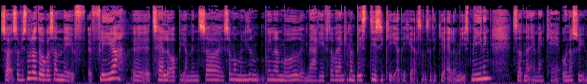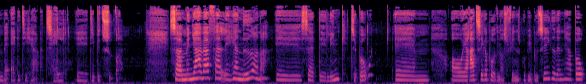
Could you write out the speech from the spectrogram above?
så, så hvis nu der dukker sådan øh, øh flere øh, tal op, jamen så, øh, så må man ligesom på en eller anden måde øh, mærke efter, hvordan kan man bedst dissekere det her, sådan, så det giver allermest mening, sådan at man kan undersøge, hvad er det de her tal, øh, de betyder. Så, men jeg har i hvert fald her nedenunder øh, sat øh, link til bogen, øh, og jeg er ret sikker på, at den også findes på biblioteket, den her bog.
